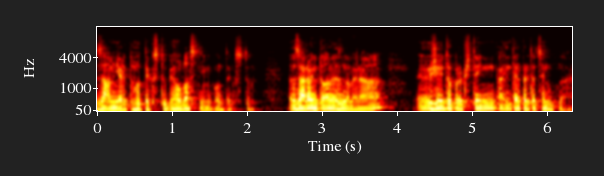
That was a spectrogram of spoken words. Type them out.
záměr toho textu v jeho vlastním kontextu. Zároveň to ale neznamená, že je to pro čtení a interpretaci nutné.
